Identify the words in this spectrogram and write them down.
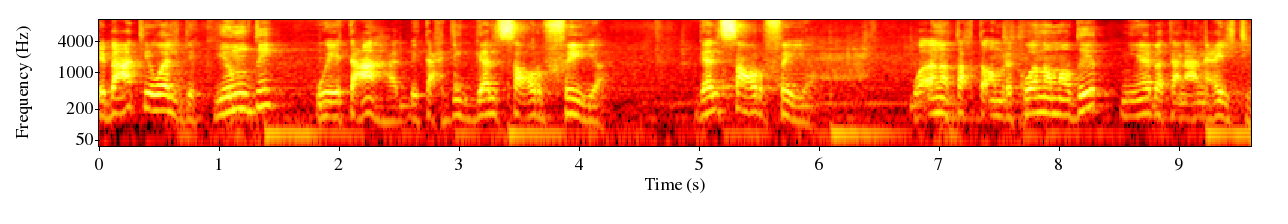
ابعتي والدك يمضي ويتعهد بتحديد جلسة عرفية. جلسة عرفية. وأنا تحت أمرك. وأنا مضيت نيابة عن عيلتي.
